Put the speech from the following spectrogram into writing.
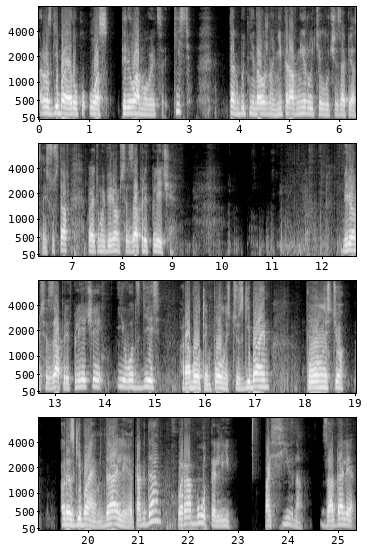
разгибая руку, у вас переламывается кисть, так быть не должно. Не травмируйте лучезапястный сустав, поэтому беремся за предплечье. беремся за предплечье и вот здесь работаем, полностью сгибаем, полностью разгибаем. Далее, когда поработали пассивно, задали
